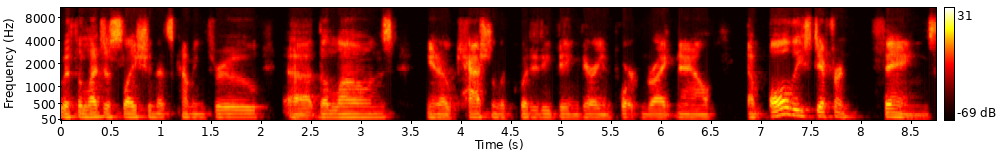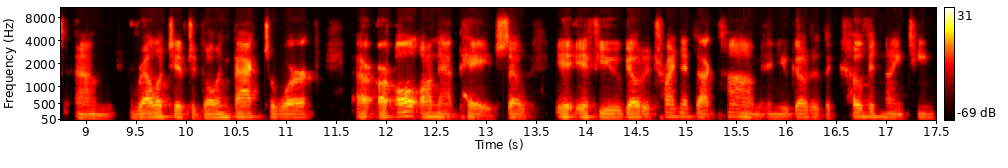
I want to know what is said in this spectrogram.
with the legislation that's coming through, uh, the loans, you know, cash and liquidity being very important right now. Um, all these different things um, relative to going back to work are, are, all on that page. So if you go to trinet.com and you go to the COVID 19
